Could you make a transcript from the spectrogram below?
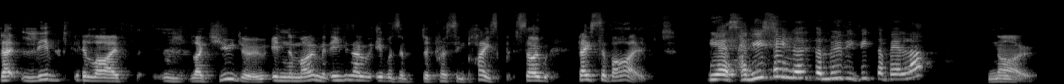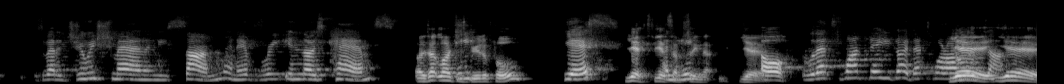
that lived their life like you do in the moment, even though it was a depressing place. So they survived. Yes. Have you seen the, the movie Victor Bella? No. It's about a Jewish man and his son, and every in those camps. Oh, is that Life is Beautiful? Yes. Yes, yes, And I've he- seen that. Yeah. Oh, well, that's one. There you go. That's what I yeah, yeah.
